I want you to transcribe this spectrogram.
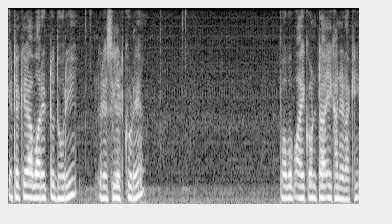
এটাকে আবার একটু ধরি, ধরে সিলেক্ট করে পপ আপ আইকনটা এখানে রাখি।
